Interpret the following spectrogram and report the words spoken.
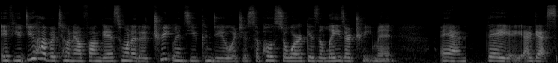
if you do have a toenail fungus, one of the treatments you can do, which is supposed to work, is a laser treatment. And they, I guess,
